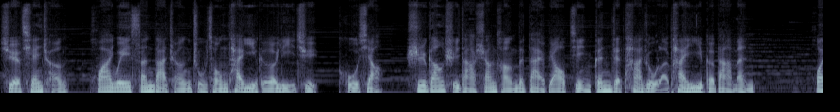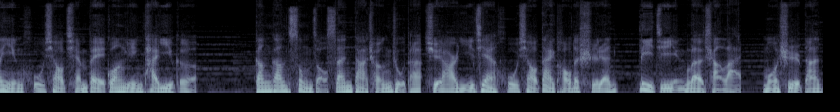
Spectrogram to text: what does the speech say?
雪千城、花威三大城主从太一阁离去，虎啸、狮刚十大商行的代表紧跟着踏入了太一阁大门。欢迎虎啸前辈光临太一阁。刚刚送走三大城主的雪儿一见虎啸带头的十人，立即迎了上来。魔士丹、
